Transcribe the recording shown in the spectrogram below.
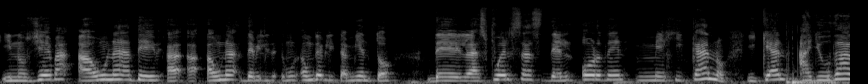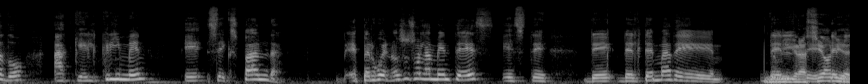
y nos lleva a, una de- a, a- una debili- a un debilitamiento de las fuerzas del orden mexicano y que han ayudado a que el crimen eh, se expanda. Eh, pero bueno, eso solamente es este de, del tema de, De del- migración y de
